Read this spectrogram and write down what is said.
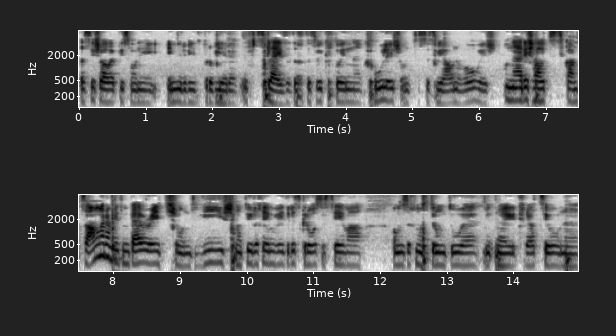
das ist auch etwas, was ich immer wieder probiere aufzugleisen, dass das wirklich da innen cool ist und dass es wie allen wohl ist. Und dann ist halt das ganz andere mit dem Beverage und Wein ist natürlich immer wieder ein grosses Thema, wo man sich muss drum tun mit neuen Kreationen,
